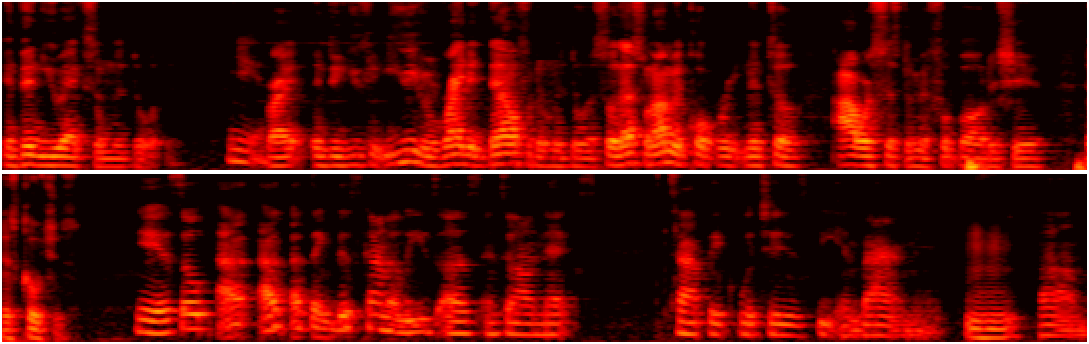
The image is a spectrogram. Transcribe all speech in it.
and then you ask them to do it. Yeah. Right, and then you can you even write it down for them to do it. So that's what I'm incorporating into our system in football this year as coaches. Yeah. So I I, I think this kind of leads us into our next topic, which is the environment. Mm-hmm. Um,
